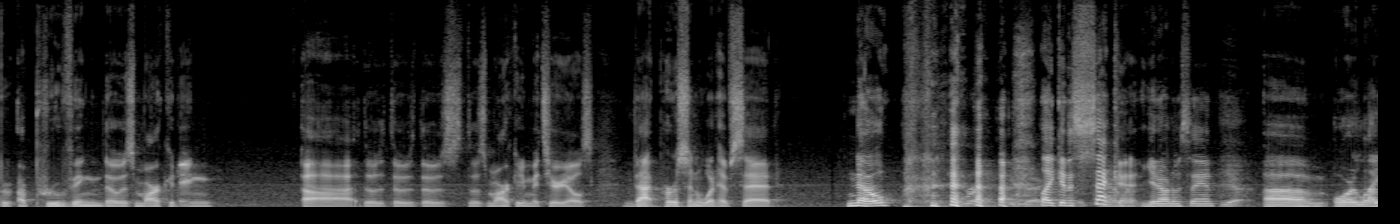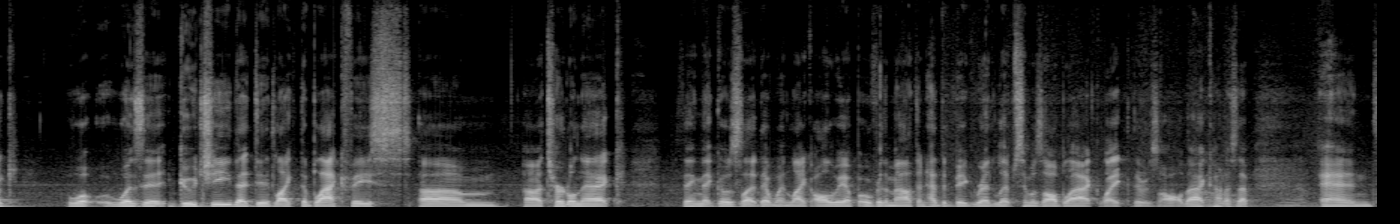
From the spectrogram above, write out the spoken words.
b- approving those marketing uh, those, those those those marketing materials, that person would have said no, right. Exactly. like in a second. never- You know what I'm saying? Yeah. Um, or like, what was it? Gucci that did like the blackface um, uh, turtleneck thing that goes like that went like all the way up over the mouth and had the big red lips and was all black. Like there was all that kind Oh, of stuff. And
